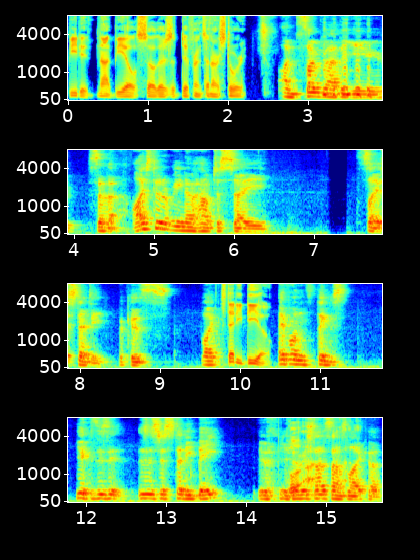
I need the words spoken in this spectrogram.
beaded, not BL. So there's a difference in our story. I'm so glad that you said that. I still don't really know how to say say a steady because like Steady Dio. everyone thinks yeah because is it is it just steady B? You Well, which that sounds like a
